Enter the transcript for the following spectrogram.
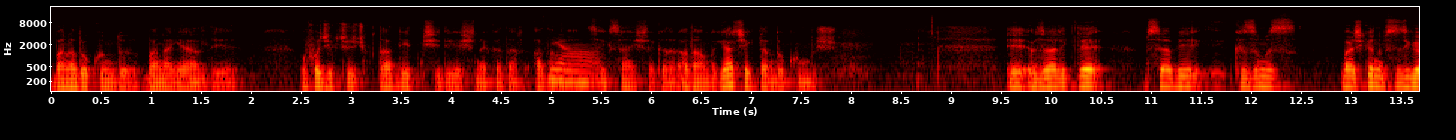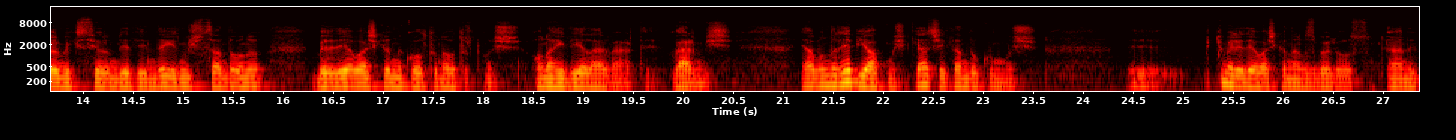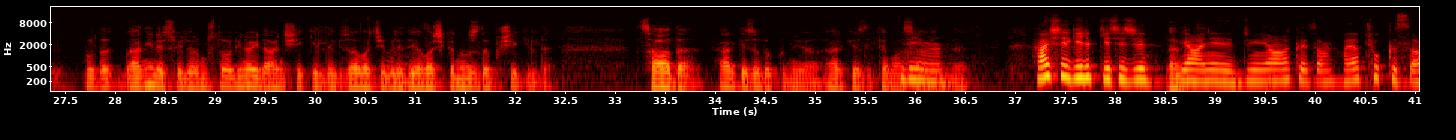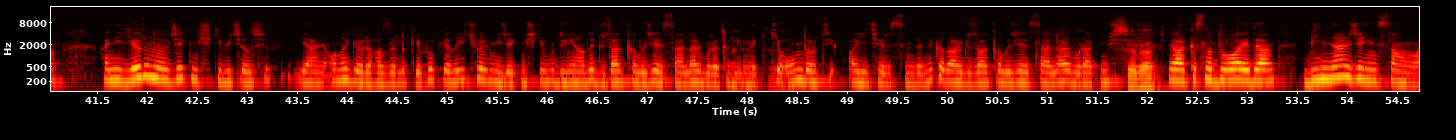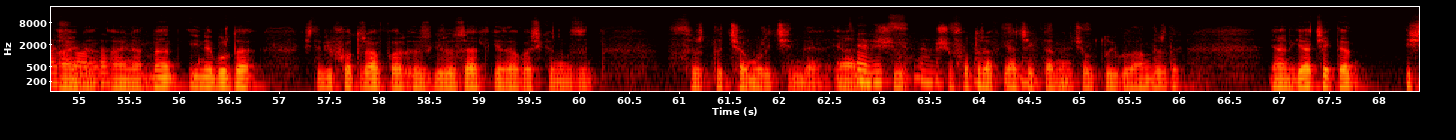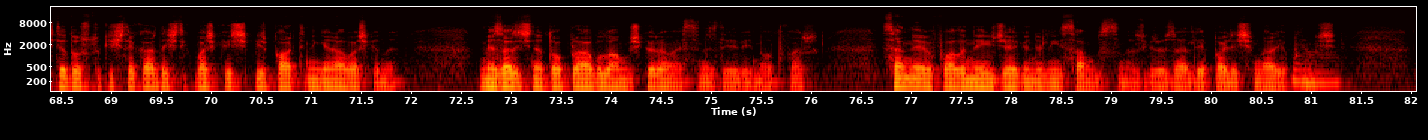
bana dokundu, bana geldi. Ufacık çocuktan 77 yaşına kadar adama, Ya. 80 yaşına kadar adamla gerçekten dokunmuş. Ee, özellikle mesela bir kızımız başkanım sizi görmek istiyorum dediğinde 23 Nisan'da onu belediye başkanlığı koltuğuna oturtmuş. Ona hediyeler verdi, vermiş. Ya bunları hep yapmış. Gerçekten dokunmuş. Ee, bütün belediye başkanlarımız böyle olsun. Yani burada ben yine söylüyorum Mustafa Günay da aynı şekilde. Güzelbahçe Belediye Başkanımız da bu şekilde. Sağda herkese dokunuyor. Herkesle temas Değil mi? Her şey gelip geçici. Evet. Yani dünya hakikaten hayat çok kısa. Hani yarın ölecekmiş gibi çalışıp yani ona göre hazırlık yapıp ya da hiç ölmeyecekmiş gibi bu dünyada güzel kalıcı eserler bırakabilmek Evet, ki evet. 14 ay içerisinde ne kadar güzel kalıcı eserler bırakmış ben ve arkasında dua eden binlerce insan var şu Aynen, anda. aynen. Ben yine burada işte bir fotoğraf var. Özgür Özel Genel Başkanımızın sırtı çamur içinde. Yani Evet, şu evet, şu fotoğraf evet, gerçekten evet, beni evet. çok duygulandırdı. Yani gerçekten işte dostluk, işte kardeşlik başka hiçbir partinin genel başkanı mezar içine toprağa bulanmış göremezsiniz diye bir not var. Sen ne vefalı ne yüce gönüllü insan mısın Özgür Özel diye paylaşımlar yapılmış.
